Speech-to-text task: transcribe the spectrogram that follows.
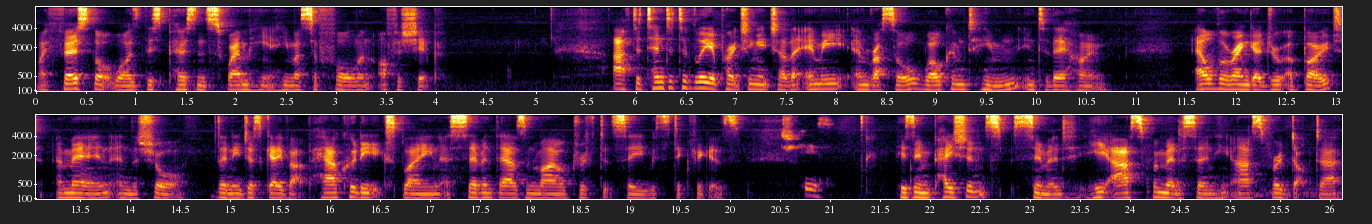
My first thought was this person swam here. He must have fallen off a ship. After tentatively approaching each other, Emmy and Russell welcomed him into their home. Alvarenga drew a boat, a man, and the shore. Then he just gave up. How could he explain a 7,000 mile drift at sea with stick figures? Jeez. His impatience simmered. He asked for medicine, he asked for a doctor.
